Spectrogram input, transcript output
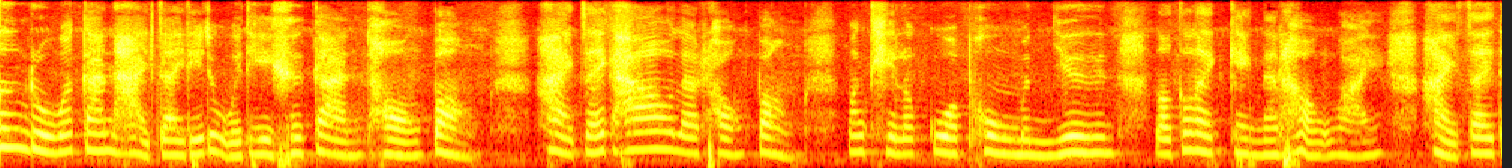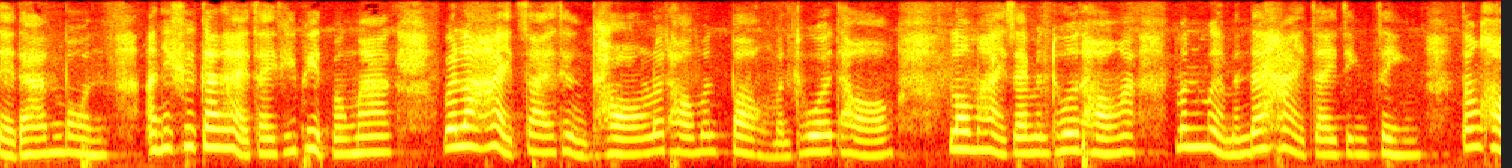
พิ่งรู้ว่าการหายใจที่ถูกวิธีคือการท้องป่อง หายใจเข้าแล้วท้องป่อง บางทีเรากลัวพุงมันยืนเราก็เลยเก่งหน้าท้องไว้ หายใจแต่ด้านบน อันนี้คือการหายใจที่ผิดมากๆ เวลาหายใจถึงท้องแล้วท้องมันป่องมันทั่วท้องลมหายใจมันทั่วท้องอะมันเหมือนมันได้หายใจจริง ๆ ต้องขอ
